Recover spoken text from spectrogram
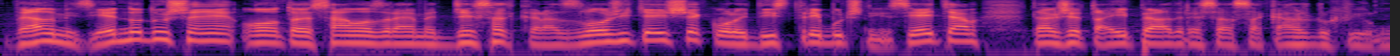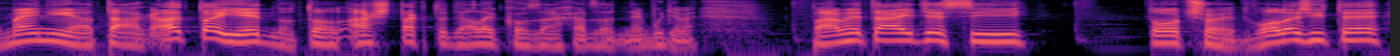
Veľmi zjednodušene, ono to je samozrejme 10 krát zložitejšie kvôli distribučným sieťam, takže tá IP adresa sa každú chvíľu mení a tak. Ale to je jedno, to až takto ďaleko zachádzať nebudeme. Pamätajte si, to, čo je dôležité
